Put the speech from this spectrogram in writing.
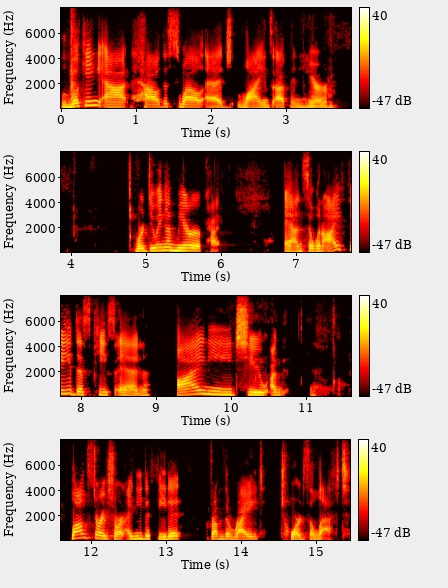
Looking at how the swell edge lines up in here, we're doing a mirror cut. And so when I feed this piece in, I need to, I'm, long story short, I need to feed it from the right towards the left.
